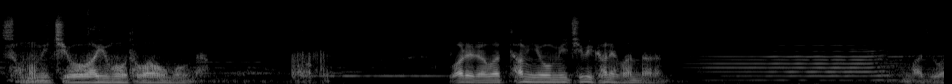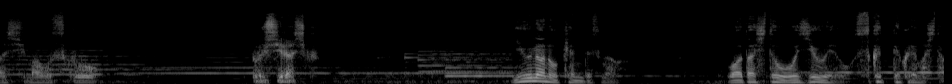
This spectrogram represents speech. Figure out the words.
その道を歩もうとは思うな。我らは民を導かねばならぬ。まずは島を救おう。武士らしく。ユナの件ですが、私と叔父上を救ってくれました。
